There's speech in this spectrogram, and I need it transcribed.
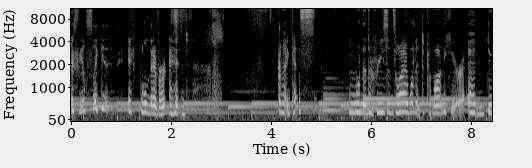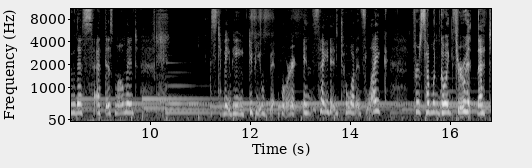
it feels like it, it will never end. And I guess one of the reasons why I wanted to come on here and do this at this moment is to maybe give you a bit more insight into what it's like for someone going through it that,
